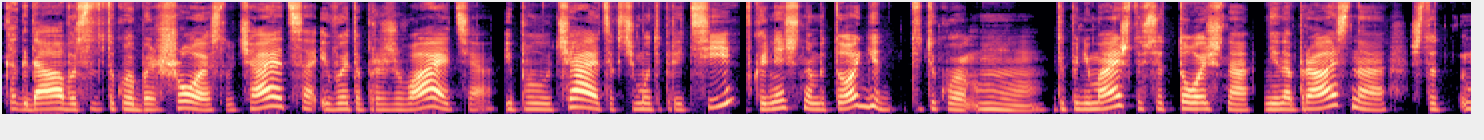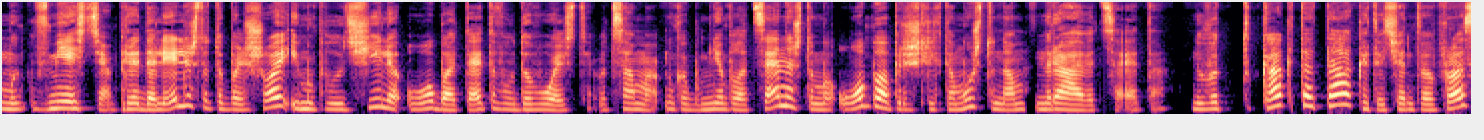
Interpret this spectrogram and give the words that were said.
когда вот что-то такое большое случается, и вы это проживаете, и получается к чему-то прийти, в конечном итоге ты такой, м-м", ты понимаешь, что все точно не напрасно, что мы вместе преодолели что-то большое, и мы получили оба от этого удовольствие. Вот самое, ну как бы мне было ценно, что мы оба пришли к тому, что нам нравится это. Ну вот как-то так, отвечая на твой вопрос,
